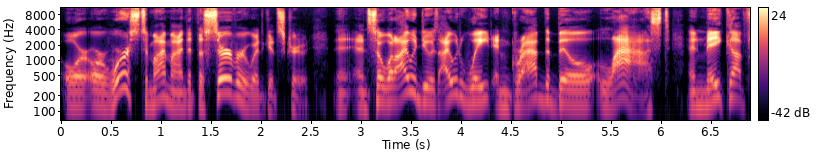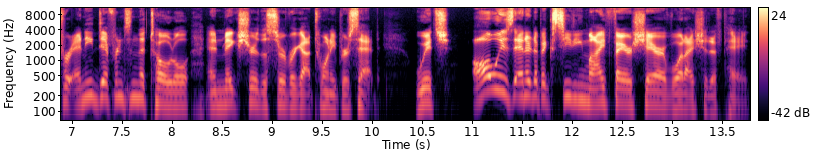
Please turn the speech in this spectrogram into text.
or, or worse to my mind, that the server would get screwed. And, and so, what I would do is I would wait and grab the bill last and make up for any difference in the total and make sure the server got 20%, which always ended up exceeding my fair share of what I should have paid.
